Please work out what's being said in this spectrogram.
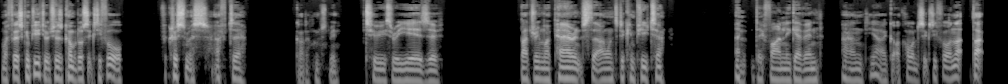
my first computer, which was a Commodore 64, for Christmas after, God, it must have been two, three years of badgering my parents that I wanted a computer. And they finally gave in. And yeah, I got a Commodore 64. And that, that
